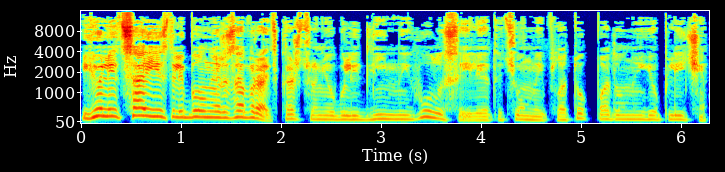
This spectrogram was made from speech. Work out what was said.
Ее лица издали было не разобрать. Кажется, у нее были длинные волосы, или это темный платок падал на ее плечи.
